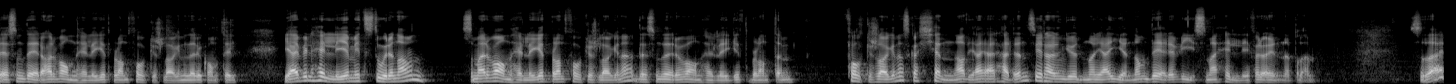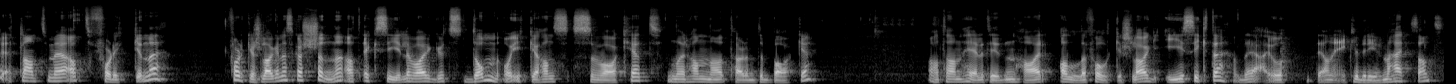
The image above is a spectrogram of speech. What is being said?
det som dere har vanhelliget blant folkeslagene dere kom til. Jeg vil hellige mitt store navn, som er vanhelliget blant folkeslagene, det som dere vanhelliget blant dem. Folkeslagene skal kjenne at jeg er Herren, sier Herren Gud, når jeg gjennom dere viser meg hellig for øynene på dem. Så det er et eller annet med at folkene, folkeslagene skal skjønne at eksilet var Guds dom og ikke hans svakhet, når han tar dem tilbake. Og at han hele tiden har alle folkeslag i sikte. Og det er jo det han egentlig driver med her. sant?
